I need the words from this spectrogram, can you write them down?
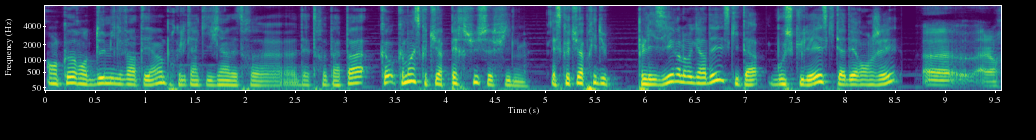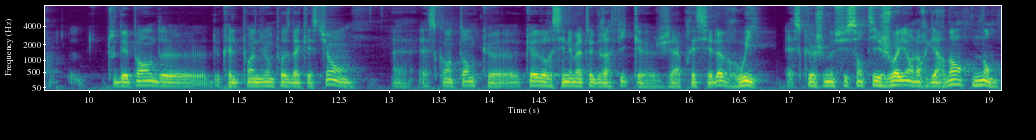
encore en 2021 pour quelqu'un qui vient d'être euh, d'être papa? Comment est-ce que tu as perçu ce film? Est-ce que tu as pris du plaisir à le regarder? Est-ce qu'il t'a bousculé? Est-ce qu'il t'a dérangé? Euh, Alors, tout dépend de, de, quel point de vue on pose la question. Est-ce qu'en tant qu'œuvre cinématographique, j'ai apprécié l'œuvre? Oui. Est-ce que je me suis senti joyeux en le regardant? Non.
